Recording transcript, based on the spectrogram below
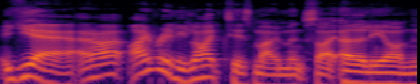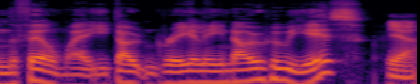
Yeah, and I, I really liked his moments like early on in the film where you don't really know who he is. Yeah.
